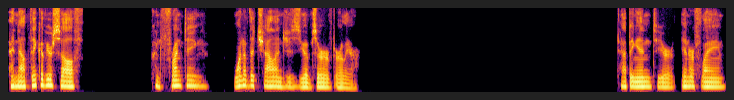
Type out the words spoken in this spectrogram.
And now think of yourself confronting one of the challenges you observed earlier. Tapping into your inner flame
